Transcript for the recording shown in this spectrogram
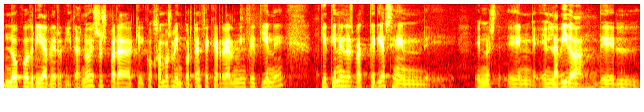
no podría haber vida. ¿no? Eso es para que cojamos la importancia que realmente tiene, que tienen las bacterias en, en, la vida de,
